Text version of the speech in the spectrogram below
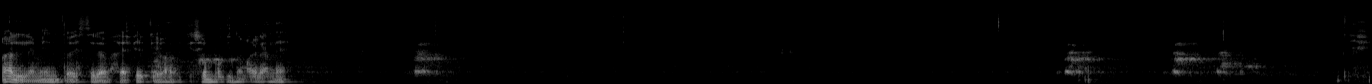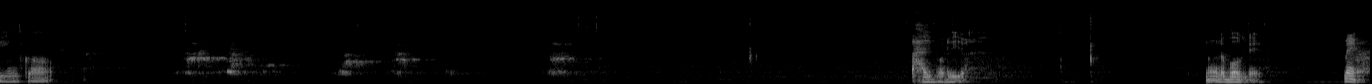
al elemento este le vamos a decir que, que sea un poquito más grande. 5 Ay, por Dios. No me lo puedo creer. Venga.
